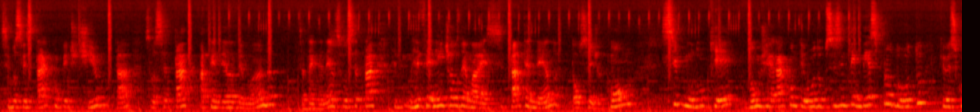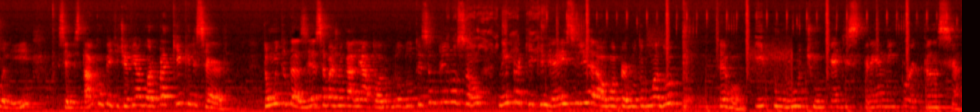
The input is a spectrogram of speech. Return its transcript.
se você está competitivo, tá? Se você está atendendo a demanda, você está entendendo? Se você está referente aos demais, se está atendendo, ou seja, como Segundo, o que? Vamos gerar conteúdo, eu preciso entender esse produto que eu escolhi, se ele está competitivo e agora para que, que ele serve. Então muitas das vezes você vai jogar aleatório o produto e você não tem noção nem para que, que ele é e se gerar alguma pergunta, alguma dúvida, ferrou. E por último, que é de extrema importância,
